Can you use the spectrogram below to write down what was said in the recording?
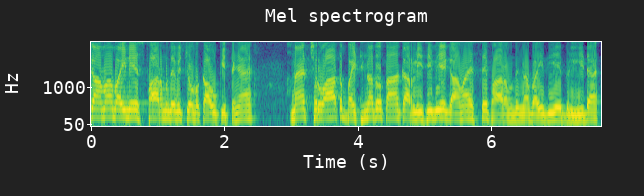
ਗਾਵਾਂ ਬਾਈ ਨੇ ਇਸ ਫਾਰਮ ਦੇ ਵਿੱਚੋਂ ਵਕਾਊ ਕੀਤੀਆਂ। ਹੈ। ਮੈਂ ਸ਼ੁਰੂਆਤ ਬੈਠੀਆਂ ਤੋਂ ਤਾਂ ਕਰ ਲਈ ਸੀ ਵੀ ਇਹ ਗਾਵਾਂ ਇਸੇ ਫਾਰਮ ਦੀਆਂ ਬਾਈ ਦੀ ਇਹ ਬਰੀਡ ਹੈ।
